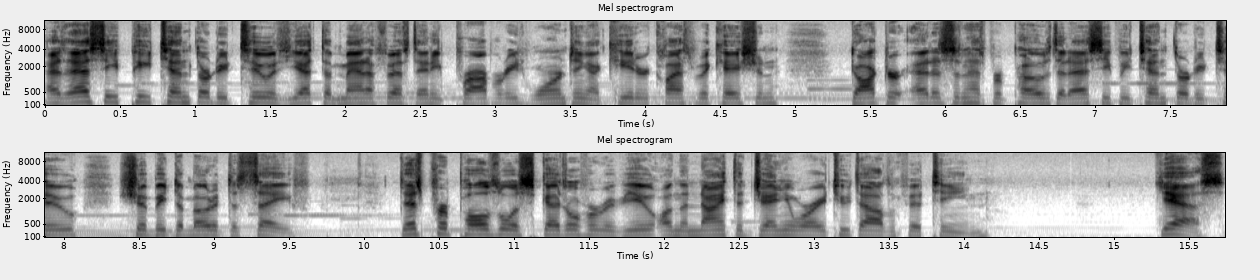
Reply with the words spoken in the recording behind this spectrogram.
As SCP-1032 is yet to manifest any properties warranting a Keter classification, Dr. Edison has proposed that SCP-1032 should be demoted to Safe. This proposal is scheduled for review on the 9th of January 2015. Yes,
